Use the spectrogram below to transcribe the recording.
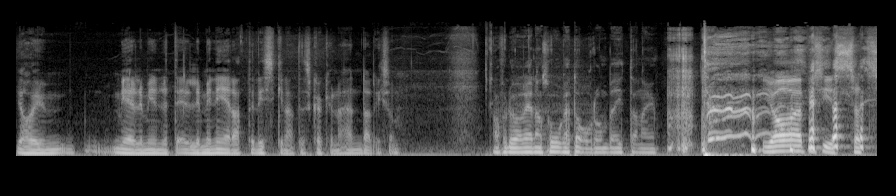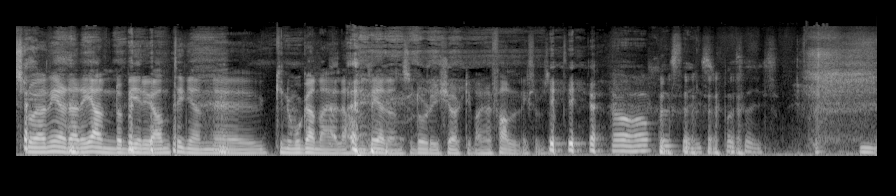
Jag har ju mer eller mindre eliminerat risken att det ska kunna hända liksom. Ja för du har redan sågat av de bitarna ju. Ja precis, så att slår jag ner där igen då blir det ju antingen eh, knogarna eller handleden. Så då är det ju kört i varje fall liksom. Så att, ja precis, precis. Mm.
